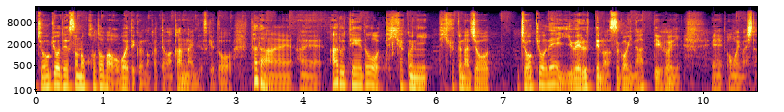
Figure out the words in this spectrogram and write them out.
状況でその言葉を覚えてくるのかって分かんないんですけどただ、ね、え、ある程度的確に的確な状況で言えるっていうのはすごいなっていうふうに、え、思いました。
